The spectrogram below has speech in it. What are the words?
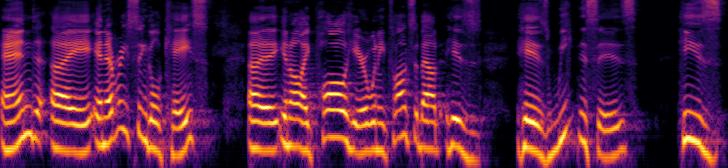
And in every single case, uh, you know, like Paul here, when he talks about his, his weaknesses, he's,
